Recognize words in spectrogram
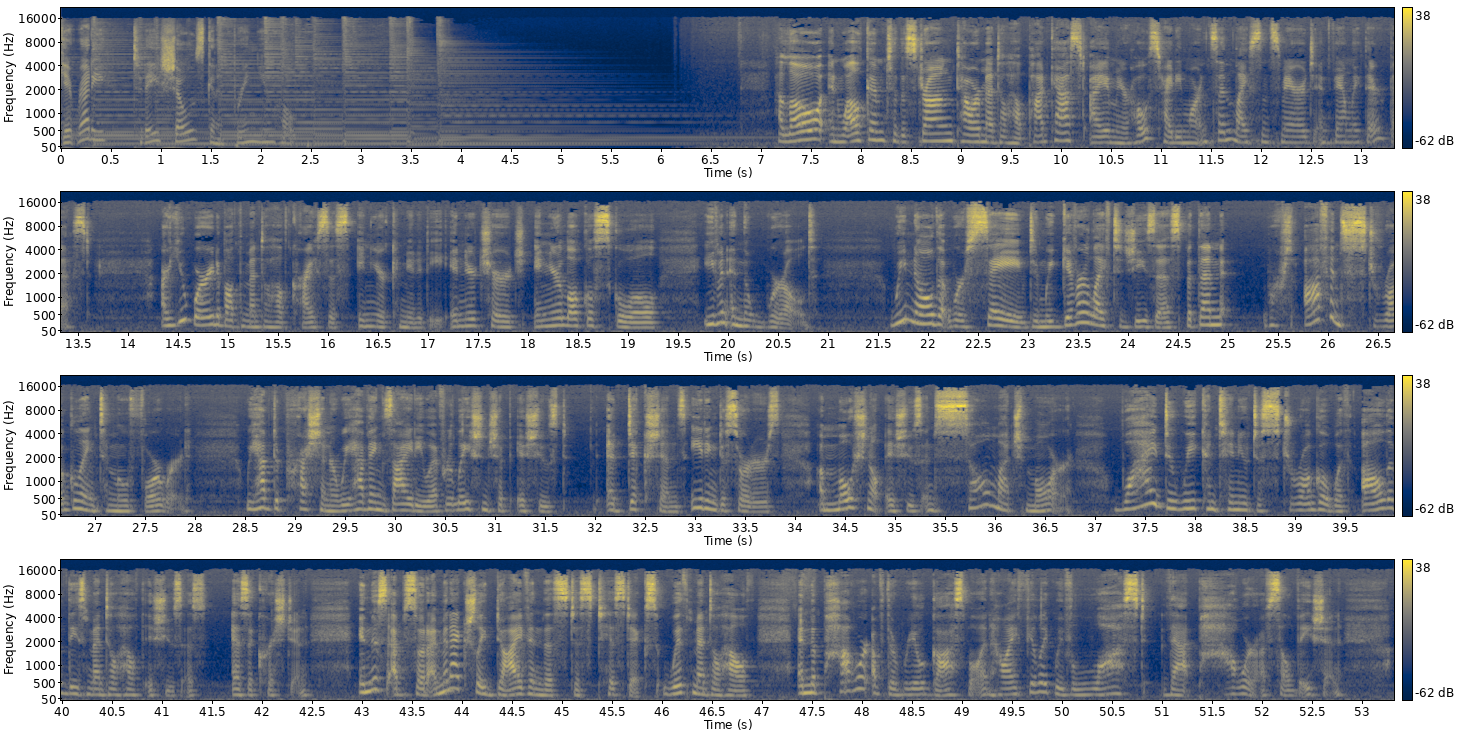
Get ready, today's show is going to bring you hope. Hello, and welcome to the Strong Tower Mental Health Podcast. I am your host, Heidi Mortenson, licensed marriage and family therapist. Are you worried about the mental health crisis in your community, in your church, in your local school, even in the world? We know that we're saved and we give our life to Jesus, but then we're often struggling to move forward. We have depression or we have anxiety, we have relationship issues, addictions, eating disorders, emotional issues, and so much more. Why do we continue to struggle with all of these mental health issues as as a Christian. In this episode, I'm going to actually dive into the statistics with mental health and the power of the real gospel and how I feel like we've lost that power of salvation.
